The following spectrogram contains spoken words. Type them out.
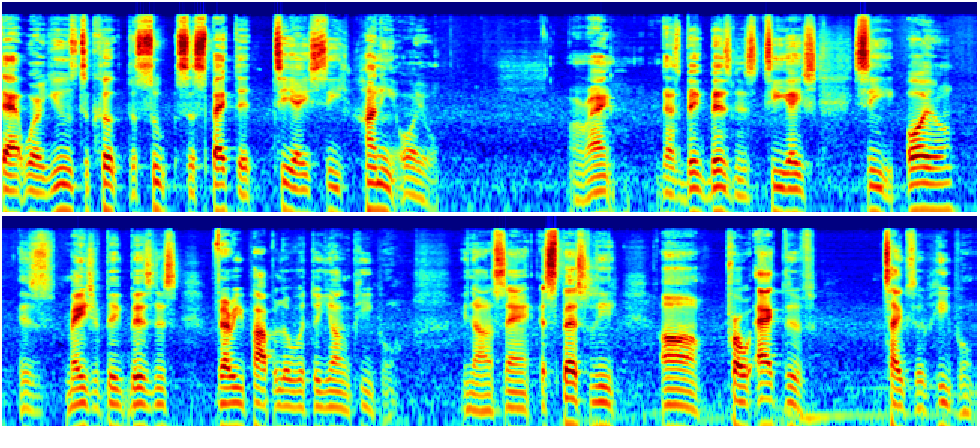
that were used to cook the soup suspected THC honey oil. All right, that's big business. THC oil is major big business, very popular with the young people. You know what I'm saying? Especially um, proactive types of people.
